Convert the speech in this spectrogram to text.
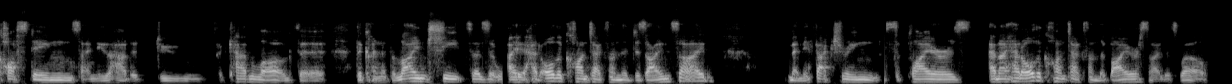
costings. I knew how to do the catalog, the the kind of the line sheets. As it, I had all the contacts on the design side, manufacturing, suppliers, and I had all the contacts on the buyer side as well,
